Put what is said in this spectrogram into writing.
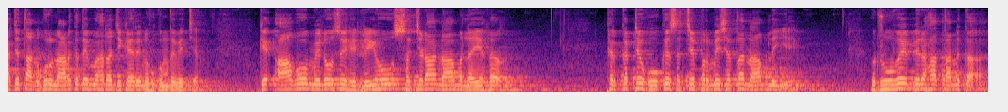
ਅੱਜ ਧੰਨ ਗੁਰੂ ਨਾਨਕ ਦੇਵ ਮਹਾਰਾਜ ਜੀ ਕਹਿ ਰਹੇ ਨੇ ਹੁਕਮ ਦੇ ਵਿੱਚ ਕਿ ਆਵੋ, ਮਿਲੋ, ਸਹੇਲਿਓ, ਸੱਚੜਾ ਨਾਮ ਲਏ ਹਾਂ ਫਿਰ ਇਕੱਠੇ ਹੋ ਕੇ ਸੱਚੇ ਪਰਮੇਸ਼ਰ ਦਾ ਨਾਮ ਲਈਏ। ਰੋਵੇ ਬਿਰਹਾ ਤਨ ਕਾ।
